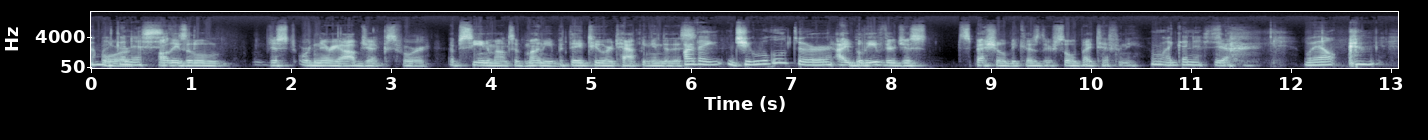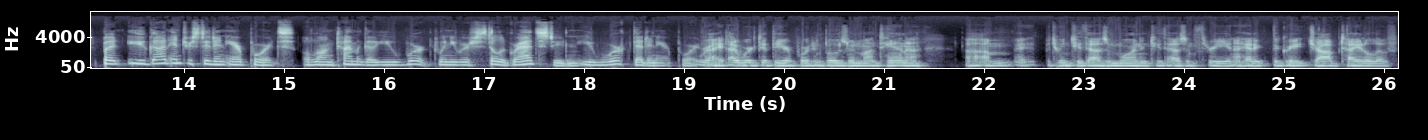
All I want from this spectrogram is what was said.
Oh my or goodness! All these little just ordinary objects for obscene amounts of money, but they too are tapping into this. Are they jeweled or? I believe they're just special because they're sold by Tiffany. Oh my goodness! Yeah. Well, but you got interested in airports a long time ago. You worked when you were still a grad student. You worked at an airport. Right. I worked at the airport in Bozeman, Montana, um, between 2001 and 2003, and I had a, the great job title of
